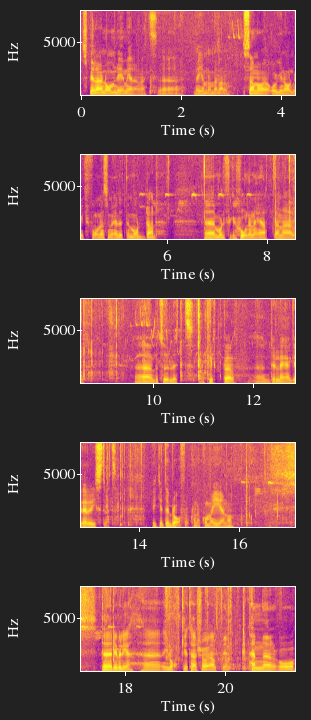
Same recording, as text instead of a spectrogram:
spelar den om det mer än ett, eh, med jämna mellanrum. Sen har jag originalmikrofonen som är lite moddad. Eh, modifikationen är att den är eh, betydligt, den klipper eh, det lägre registret. Vilket är bra för att kunna komma igenom. Eh, det är väl det. Eh, I locket här så har jag alltid pennor och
